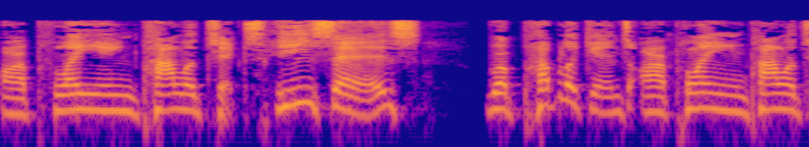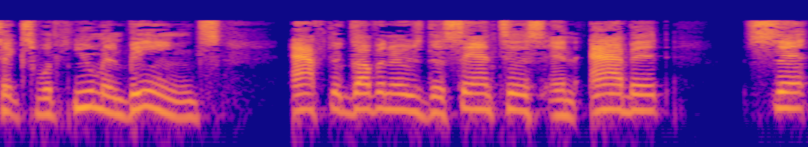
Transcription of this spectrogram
are playing politics. He says Republicans are playing politics with human beings after Governors DeSantis and Abbott sent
